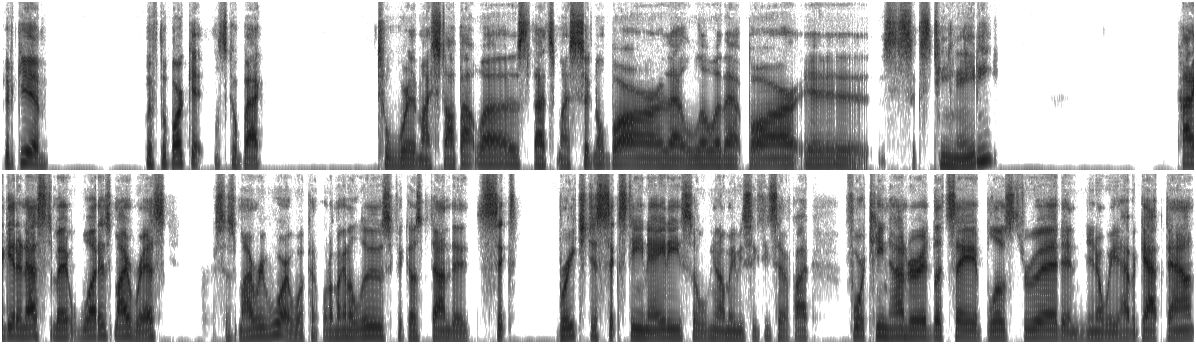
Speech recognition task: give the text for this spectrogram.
But again, with the market, let's go back to where my stop out was. That's my signal bar. That low of that bar is 1680. Kind of get an estimate. What is my risk versus my reward? What, what am I going to lose if it goes down to six, breach breaches 1680? So, you know, maybe 1675. 1400 let's say it blows through it and you know we have a gap down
